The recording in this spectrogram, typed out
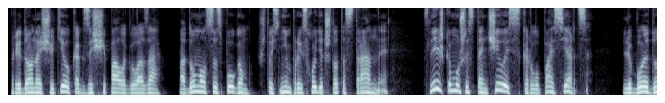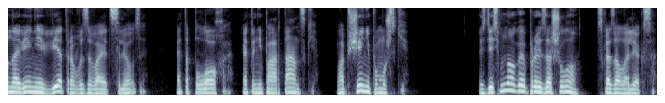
Придон ощутил, как защипало глаза. Подумал с испугом, что с ним происходит что-то странное. Слишком уж истончилась скорлупа сердца. Любое дуновение ветра вызывает слезы. Это плохо, это не по-артански, вообще не по-мужски. «Здесь многое произошло», — сказал Алекса.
